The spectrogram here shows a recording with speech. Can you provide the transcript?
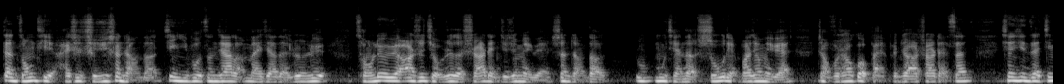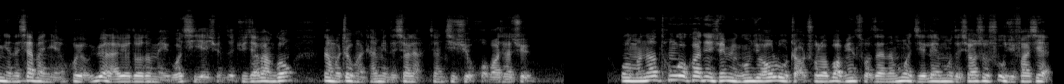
但总体还是持续上涨的，进一步增加了卖家的利润率。从六月二十九日的十二点九九美元上涨到入目前的十五点八九美元，涨幅超过百分之二十二点三。相信在今年的下半年，会有越来越多的美国企业选择居家办公，那么这款产品的销量将继续火爆下去。我们呢通过跨境选品工具欧路找出了爆品所在的墨迹类目的销售数据，发现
